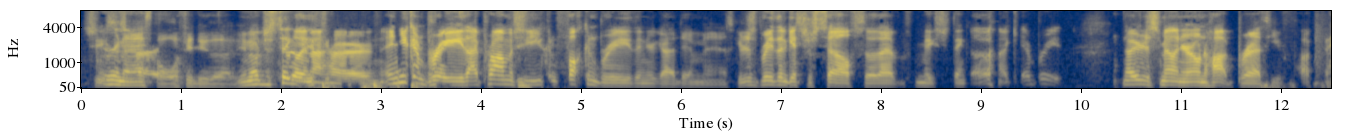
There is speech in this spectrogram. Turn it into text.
Jesus You're an Christ. asshole if you do that. You know, just take really it. not hard. And you can breathe. I promise you, mm. you can fucking breathe in your goddamn mask. You're just breathing against yourself, so that makes you think, oh, I can't breathe. No, you're just smelling your own hot breath, you fucking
